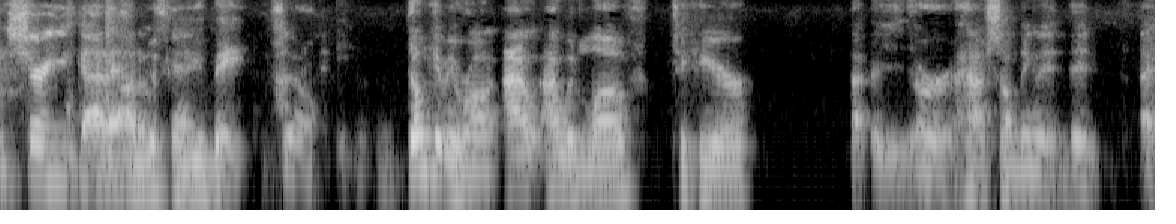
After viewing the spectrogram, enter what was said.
Make sure you got out I'm just gonna be bait. So don't get me wrong. I, I would love to hear uh, or have something that, that I,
